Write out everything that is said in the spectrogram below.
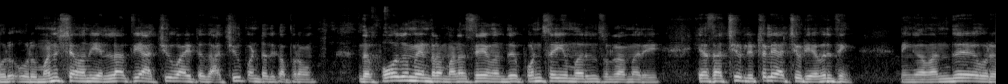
ஒரு ஒரு மனுஷன் வந்து எல்லாத்தையும் அச்சீவ் ஆயிட்டது அச்சீவ் பண்ணிட்டதுக்கு அப்புறம் இந்த போதும் என்ற மனசே வந்து பொன் செய்யும் மருதுன்னு சொல்ற மாதிரி. Yes achieve literally achieve everything நீங்க வந்து ஒரு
